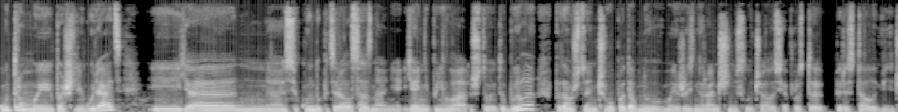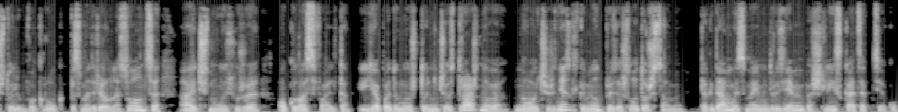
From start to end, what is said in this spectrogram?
Утром мы пошли гулять, и я на секунду потеряла сознание. Я не поняла, что это было, потому что ничего подобного в моей жизни раньше не случалось. Я просто перестала видеть что-либо вокруг, посмотрела на солнце, а очнулась уже около асфальта. Я подумала, что ничего страшного, но через несколько минут произошло то же самое. Тогда мы с моими друзьями пошли искать аптеку.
